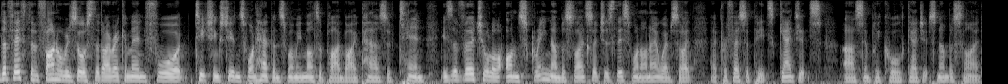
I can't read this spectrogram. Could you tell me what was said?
The fifth and final resource that I recommend for teaching students what happens when we multiply by powers of 10 is a virtual or on-screen number slide such as this one on our website at Professor Pete's Gadgets, uh, simply called Gadgets Number Slide.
